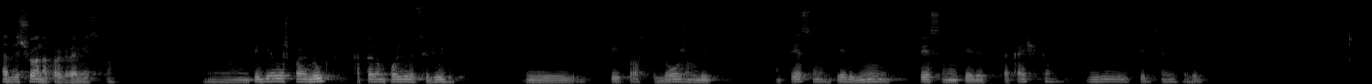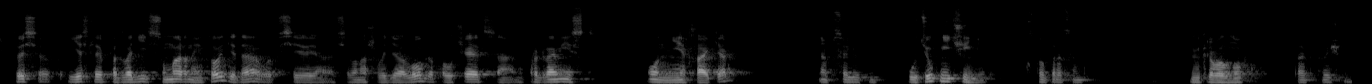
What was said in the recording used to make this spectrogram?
А для чего она программисту? Ты делаешь продукт, которым пользуются люди. И ты просто должен быть ответственным перед ними, ответственным перед заказчиком и перед самим собой. То есть, э, если подводить суммарные итоги, да, вот все, всего нашего диалога, получается, программист, он не хакер. Абсолютно. Утюг не чинит. Сто процентов. Микроволновку. Так точно.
